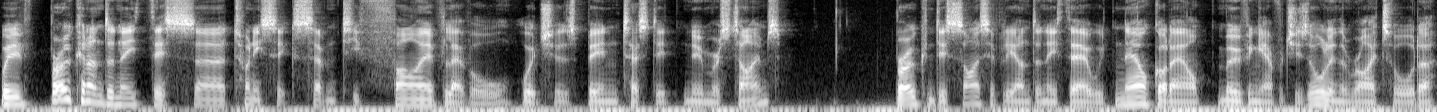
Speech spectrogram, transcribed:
We've broken underneath this uh, 2675 level, which has been tested numerous times. Broken decisively underneath there. We've now got our moving averages all in the right order,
